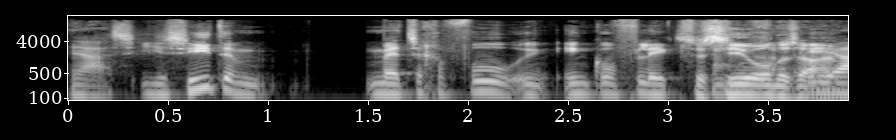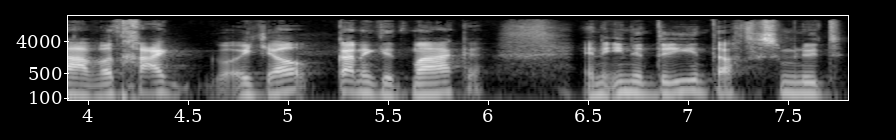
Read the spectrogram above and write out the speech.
Ja, je ziet hem met zijn gevoel in, in conflict. Zijn ziel onder zijn arm. Ja, wat ga ik, weet je wel, kan ik dit maken? En in de 83ste minuut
